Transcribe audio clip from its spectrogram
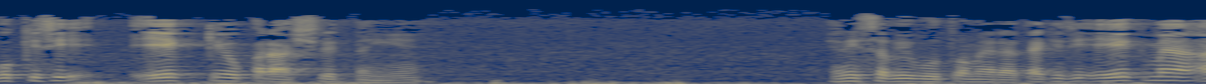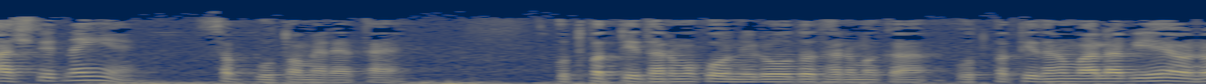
वो किसी एक के ऊपर आश्रित नहीं है। यानी सभी भूतों में रहता है। किसी एक में आश्रित नहीं है, सब भूतों में रहता है। उत्पत्ति धर्म को निरोध धर्म का, उत्पत्ति धर्म वाला भी है और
